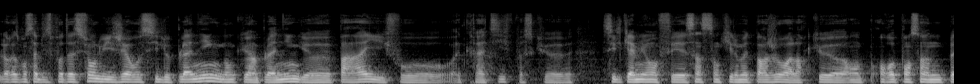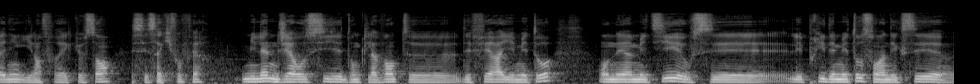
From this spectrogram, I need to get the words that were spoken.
Le responsable d'exploitation, lui, gère aussi le planning. Donc un planning, euh, pareil, il faut être créatif parce que si le camion fait 500 km par jour alors qu'en en repensant à un planning, il en ferait que 100, c'est ça qu'il faut faire. Mylène gère aussi donc la vente euh, des ferrailles et métaux. On est un métier où les prix des métaux sont indexés euh,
